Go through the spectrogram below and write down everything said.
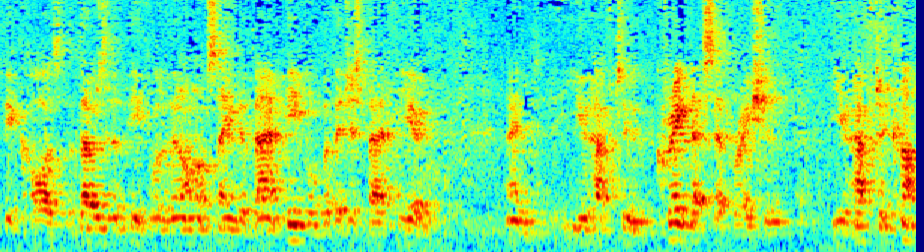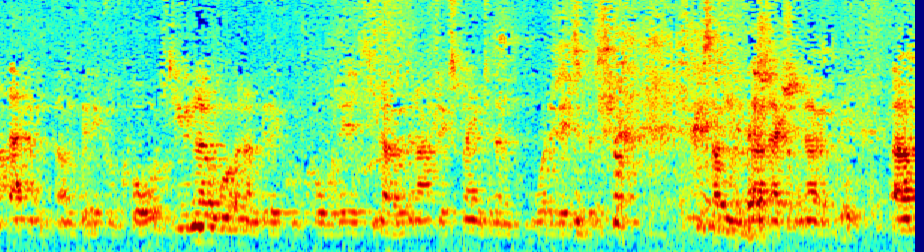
because those are the people, and I'm not saying they're bad people, but they're just bad for you. And you have to create that separation. You have to cut that um, umbilical cord. Do you know what an umbilical cord is? No, then I have to explain to them what it is because some of them don't actually know. Um,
